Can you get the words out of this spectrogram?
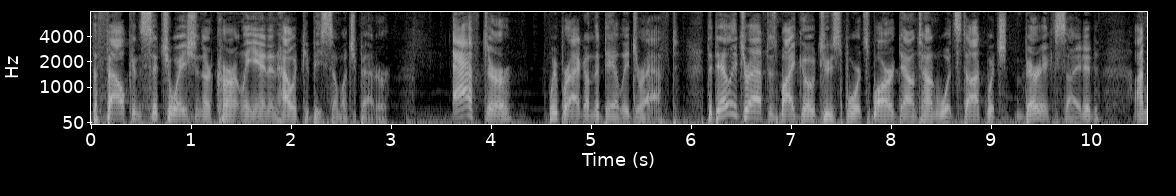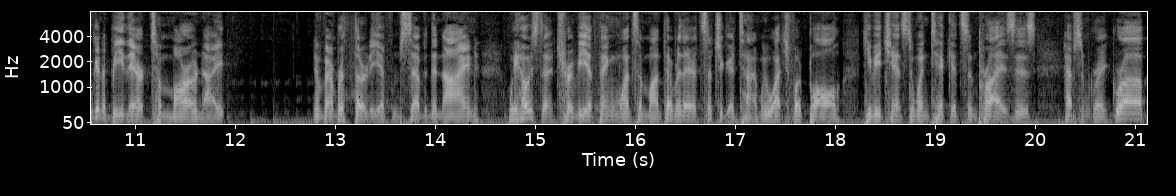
the Falcons' situation they're currently in and how it could be so much better. After we brag on the Daily Draft. The Daily Draft is my go to sports bar downtown Woodstock, which I'm very excited. I'm going to be there tomorrow night November 30th from 7 to 9. We host a trivia thing once a month over there. It's such a good time. We watch football, give you a chance to win tickets and prizes, have some great grub,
